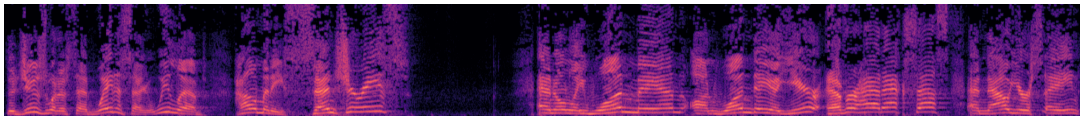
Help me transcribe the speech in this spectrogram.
The Jews would have said, wait a second, we lived how many centuries? And only one man on one day a year ever had access? And now you're saying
